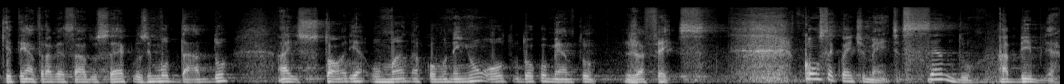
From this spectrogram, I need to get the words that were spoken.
Que tem atravessado os séculos e mudado a história humana como nenhum outro documento já fez. Consequentemente, sendo a Bíblia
